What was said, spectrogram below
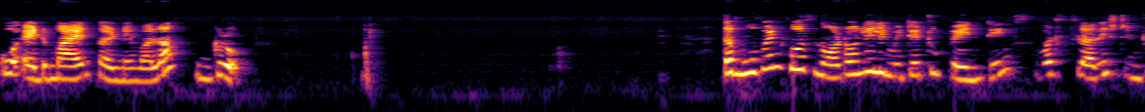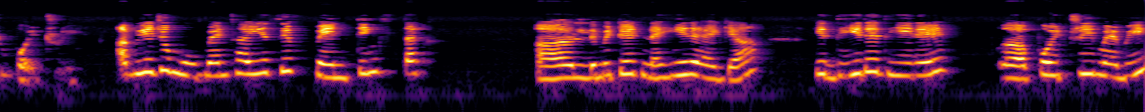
को एडमायर करने वाला group the movement was not only limited to paintings but flourished into poetry अब ये जो मूवमेंट था ये सिर्फ़ पेंटिंग्स तक लिमिटेड uh, नहीं रह गया। ये धीरे धीरे पोइट्री में भी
